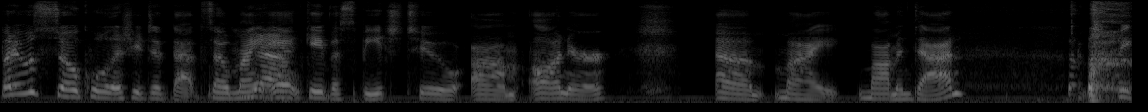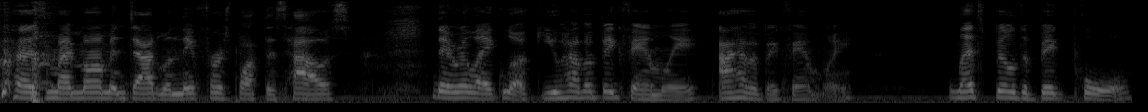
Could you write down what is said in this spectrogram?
But it was so cool that she did that. So my Yeah. aunt gave a speech to um, honor um, my mom and dad because my mom and dad, when they first bought this house, they were like, "Look, you have a big family. I have a big family. Let's build a big pool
